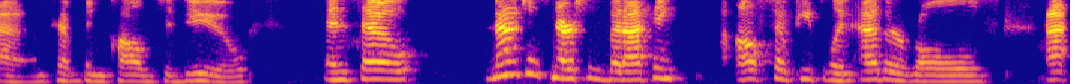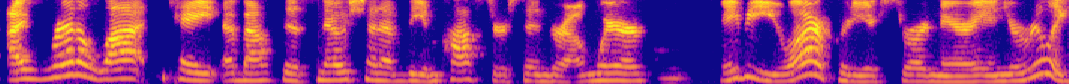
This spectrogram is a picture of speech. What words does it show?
um, have been called to do, and so not just nurses, but I think also people in other roles. I've read a lot, Kate, about this notion of the imposter syndrome, where maybe you are pretty extraordinary and you're really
